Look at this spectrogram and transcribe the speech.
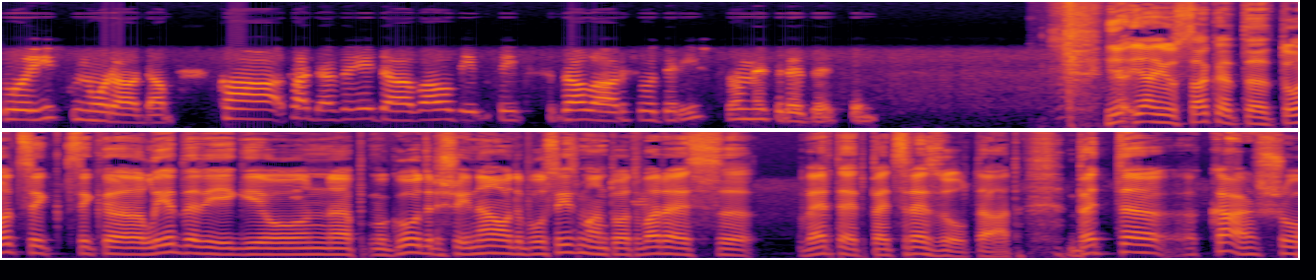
to risku norādām. Kā, kādā veidā valdība tiks galā ar šo risku, to mēs redzēsim. Ja, ja jūs sakat eh, to, cik, cik eh, liederīgi un eh, gudri šī nauda būs izmantot, varēs vērtēt pēc rezultāta. Bet kā šo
